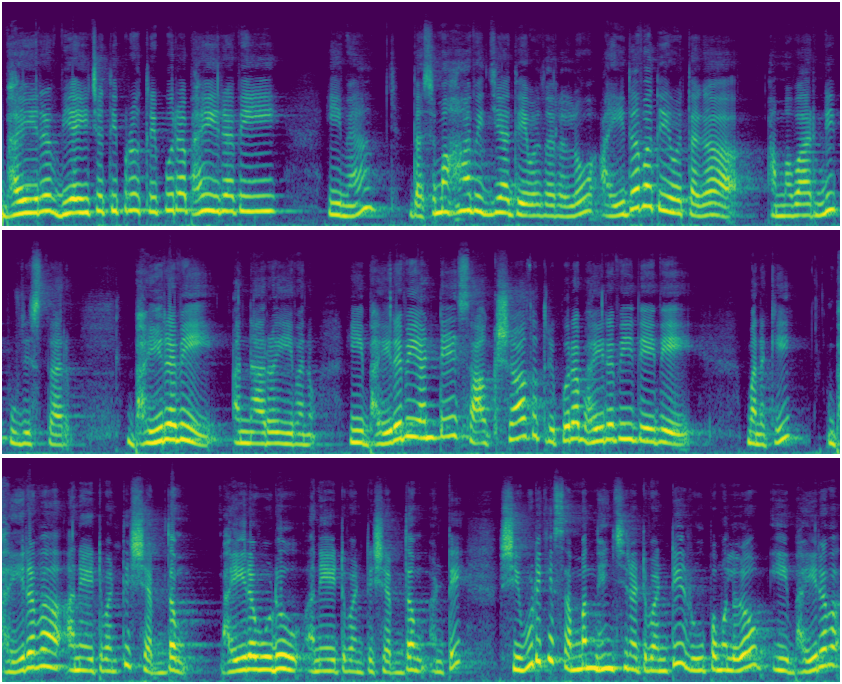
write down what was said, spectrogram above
భైరవ్యై చ త్రిపుర త్రిపుర భైరవి ఈమె దశమహావిద్యా దేవతలలో ఐదవ దేవతగా అమ్మవారిని పూజిస్తారు. భైరవి అన్నారు ఈమెను ఈ భైరవి అంటే సాక్షాత్ త్రిపుర భైరవీ దేవే. మనకి భైరవ అనేటువంటి శబ్దం భైరవుడు అనేటువంటి శబ్దం అంటే శివుడికి సంబంధించినటువంటి రూపములలో ఈ భైరవ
